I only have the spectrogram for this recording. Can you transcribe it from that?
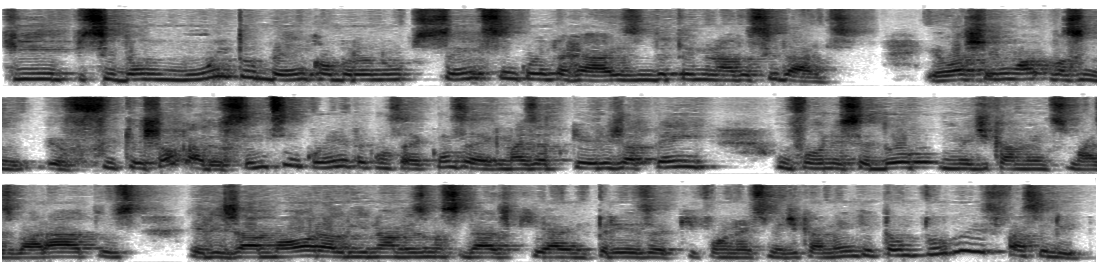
que se dão muito bem cobrando 150 reais em determinadas cidades. Eu achei uma, assim, eu fiquei chocado, 150 consegue, consegue, mas é porque ele já tem um fornecedor com medicamentos mais baratos, ele já mora ali na mesma cidade que a empresa que fornece medicamento, então tudo isso facilita.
